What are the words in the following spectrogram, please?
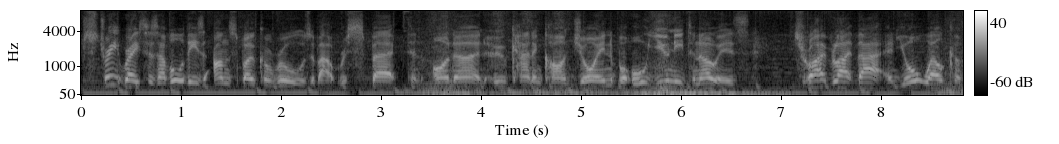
street racers have all these unspoken rules about respect and honor and who can and can't join, but all you need to know is drive like that and you're welcome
